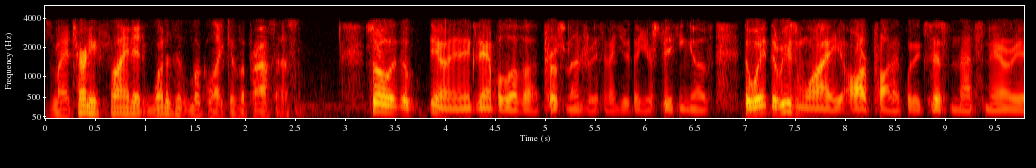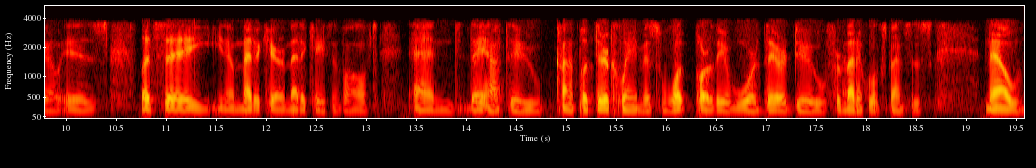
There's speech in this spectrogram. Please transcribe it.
Does my attorney find it? What does it look like as a process? So, you know, an example of a personal injury thing that you're, that you're speaking of, the way the reason why our product would exist in that scenario is, let's say, you know, Medicare and Medicaid's involved, and they have to kind of put their claim as what part of the award they're due for medical expenses. Now,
